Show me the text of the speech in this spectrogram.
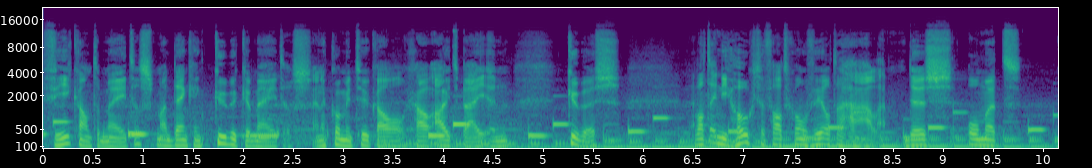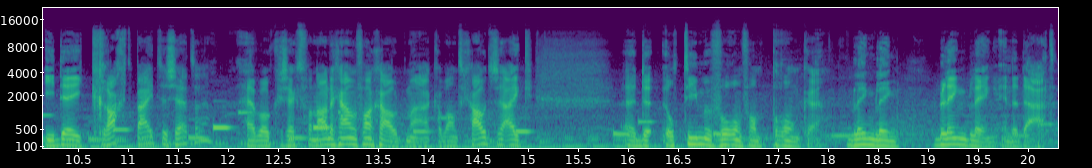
vierkante meters, maar denk in kubieke meters. En dan kom je natuurlijk al gauw uit bij een kubus. Want in die hoogte valt gewoon veel te halen. Dus om het idee kracht bij te zetten, hebben we ook gezegd van nou, dan gaan we van goud maken. Want goud is eigenlijk de ultieme vorm van pronken. Bling bling. Bling bling, inderdaad.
